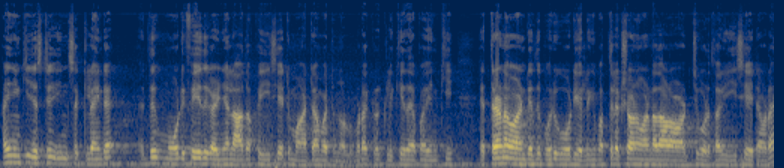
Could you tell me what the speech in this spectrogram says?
അത് എനിക്ക് ജസ്റ്റ് ഇൻസെക്റ്റിൽ അതിന്റെ ഇത് മോഡിഫൈ ചെയ്ത് കഴിഞ്ഞാൽ അതൊക്കെ ഈസി ആയിട്ട് മാറ്റാൻ പറ്റുന്നുള്ളൂ. ഇവിടെ ക്ലിക്ക് ചെയ്താൽ ചെയ്തപ്പോൾ എനിക്ക് എത്രയാണ് വേണ്ടത്? ഇപ്പോൾ ഒരു കോടിയോ അല്ലെങ്കിൽ പത്ത് ലക്ഷമാണ് വേണ്ടത് അവിടെ അടിച്ചു കൊടുത്താൽ ഈസി ആയിട്ട് അവിടെ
